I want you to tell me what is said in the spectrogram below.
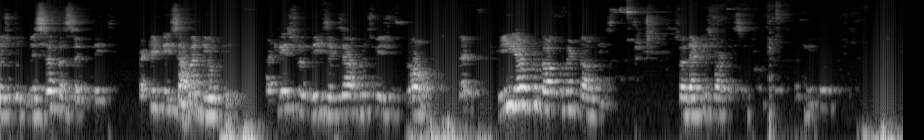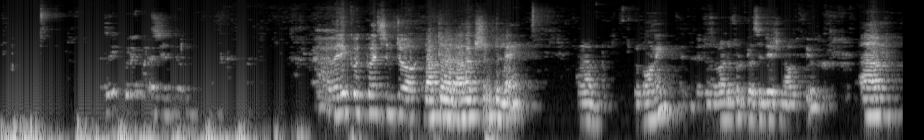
used to misrepresent things. But it is our duty, at least from these examples, we should know that we have to document all these. So that is what is important. Very quick question to a very quick question to Dr. Radhakrishnan Pillai. Um, good morning. It was a wonderful presentation, all of you. Um,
